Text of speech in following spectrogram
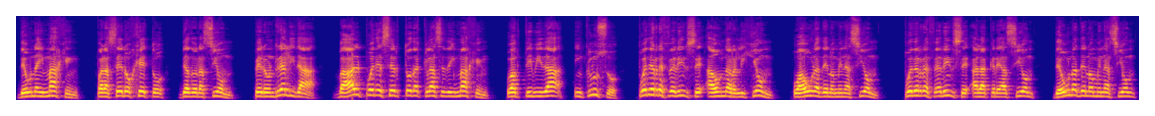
de una imagen para ser objeto de adoración. Pero en realidad, Baal puede ser toda clase de imagen o actividad, incluso puede referirse a una religión o a una denominación, puede referirse a la creación de una denominación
